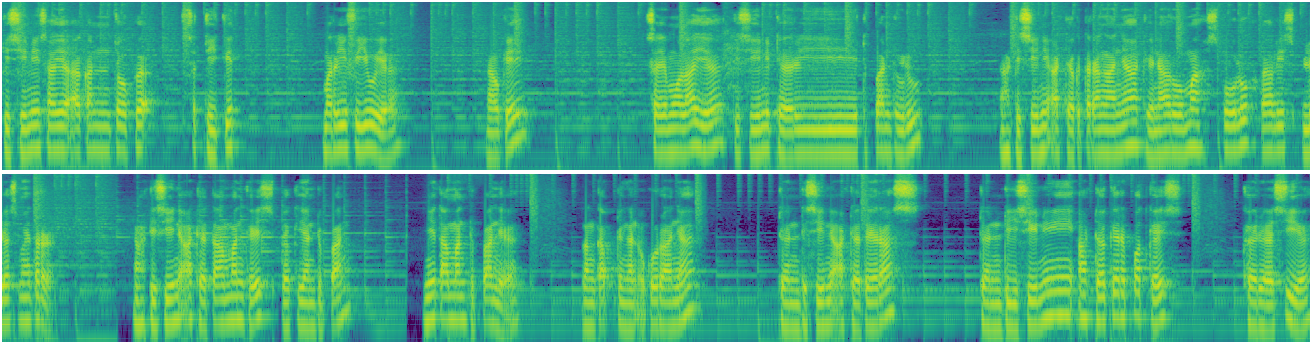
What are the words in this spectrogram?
Di sini saya akan coba sedikit mereview ya. Nah oke. Okay. saya mulai ya. Di sini dari depan dulu. Nah, di sini ada keterangannya denah rumah 10 kali 11 meter. Nah, di sini ada taman guys, bagian depan. Ini taman depan ya. Lengkap dengan ukurannya. Dan di sini ada teras. Dan di sini ada carport guys. Garasi ya.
